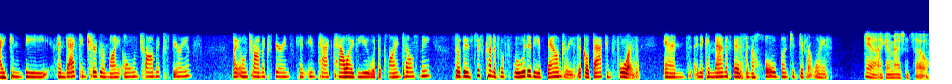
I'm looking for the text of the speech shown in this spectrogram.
I can be, and that can trigger my own trauma experience. My own trauma experience can impact how I view what the client tells me. So there's just kind of a fluidity of boundaries that go back and forth, and and it can manifest in a whole bunch of different ways. Yeah, I can imagine so.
